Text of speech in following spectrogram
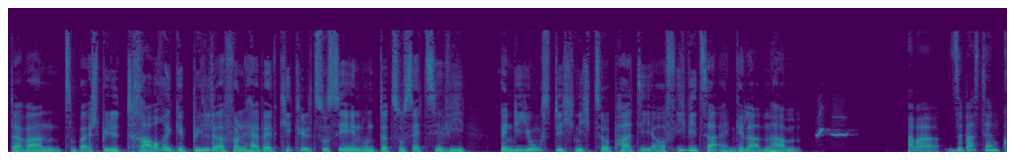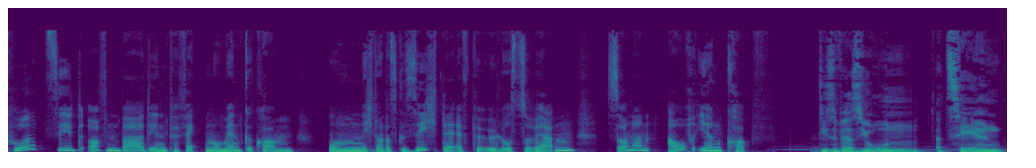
Da waren zum Beispiel traurige Bilder von Herbert Kickel zu sehen und dazu Sätze wie, wenn die Jungs dich nicht zur Party auf Ibiza eingeladen haben. Aber Sebastian Kurz sieht offenbar den perfekten Moment gekommen, um nicht nur das Gesicht der FPÖ loszuwerden, sondern auch ihren Kopf. Diese Version erzählen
